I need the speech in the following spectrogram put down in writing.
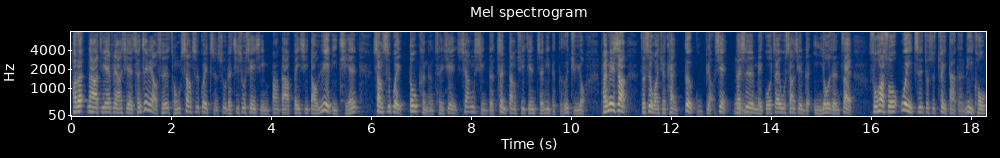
好的，那今天非常谢谢陈志林老师从上市柜指数的技术线型帮大家分析到月底前上市柜都可能呈现箱型的震荡区间整理的格局哦。盘面上则是完全看个股表现，但是美国债务上限的隐忧仍在。俗话说，未知就是最大的利空。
